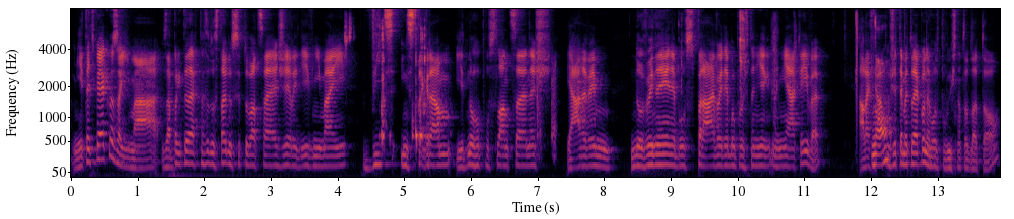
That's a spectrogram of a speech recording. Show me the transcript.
mě teď jako zajímá, zaprvé jak jsme se dostali do situace, že lidi vnímají víc Instagram jednoho poslance, než já nevím, noviny nebo zprávy, nebo proč to není, není nějaký web. Ale chápu, no. že ty mi to jako neodpovíš na tohleto.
